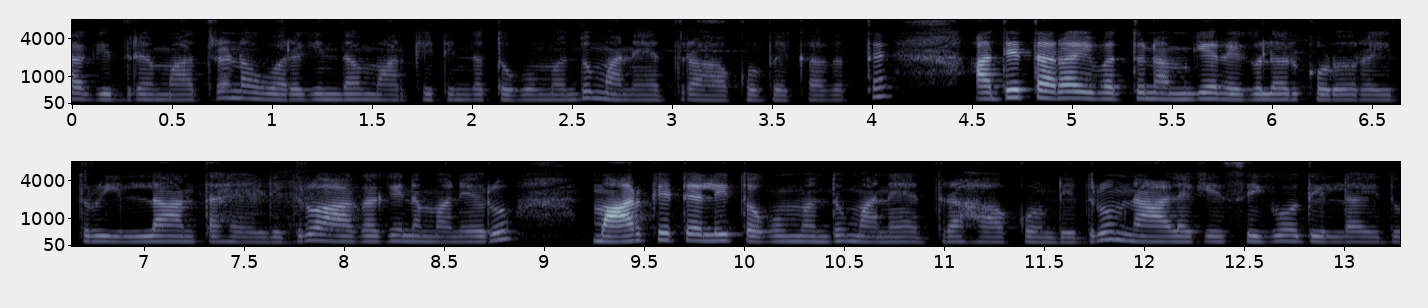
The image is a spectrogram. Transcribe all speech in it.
ಆಗಿದ್ದರೆ ಮಾತ್ರ ನಾವು ಹೊರಗಿಂದ ಮಾರ್ಕೆಟಿಂದ ತೊಗೊಂಬಂದು ಮನೆ ಹತ್ರ ಹಾಕೋಬೇಕಾಗುತ್ತೆ. ಅದೇ ಥರ ಇವತ್ತು ನಮಗೆ ರೆಗ್ಯುಲರ್ ಕೊಡೋ ರೈತರು ಇಲ್ಲ ಅಂತ ಹೇಳಿದರು. ಹಾಗಾಗಿ ನಮ್ಮ ಮನೆಯವರು ಮಾರ್ಕೆಟಲ್ಲಿ ತೊಗೊಂಬಂದು ಮನೆ ಹತ್ರ ಹಾಕ್ಕೊಂಡಿದ್ರು ನಾಳೆಗೆ ಸಿಗೋದಿಲ್ಲ, ಇದು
